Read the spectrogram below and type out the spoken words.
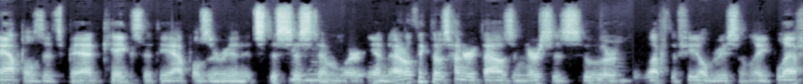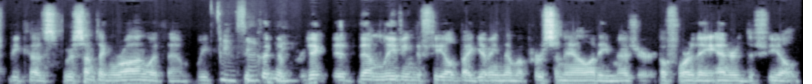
apples, it's bad cakes that the apples are in. It's the mm-hmm. system mm-hmm. we're in. I don't think those 100,000 nurses who were left the field recently left because there was something wrong with them. We, exactly. we couldn't have predicted them leaving the field by giving them a personality measure before they entered the field.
